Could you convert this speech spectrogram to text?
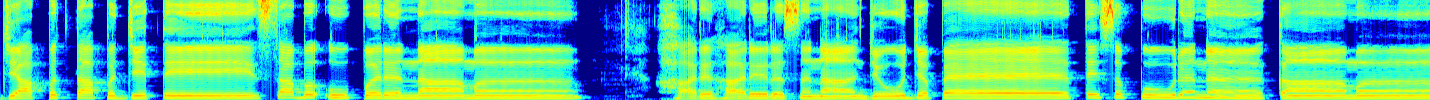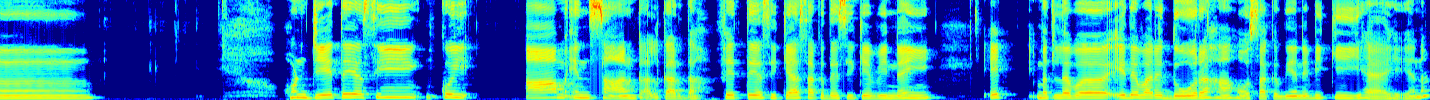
ਜਪ ਤਪ ਜੇਤੇ, ਸਭ ਉਪਰ ਨਾਮ। ਹਰ ਹਰ ਰਸਨਾ ਜੋ ਜਪੈ, ਤਿਸ ਪੂਰਨ ਕਾਮ। ਹੁਣ ਜੇ ਤੇ ਅਸੀਂ ਕੋਈ ਆਮ ਇਨਸਾਨ ਗੱਲ ਕਰਦਾ, ਫਿਰ ਤੇ ਅਸੀਂ ਕਹਿ ਸਕਦੇ ਸੀ ਕਿ ਵੀ ਨਹੀਂ ਇਹ ਮਤਲਬ ਇਹਦੇ ਬਾਰੇ ਦੋ ਰਾਹਾਂ ਹੋ ਸਕਦੀਆਂ ਨੇ ਵੀ ਕੀ ਹੈ ਇਹ ਹੈ ਨਾ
